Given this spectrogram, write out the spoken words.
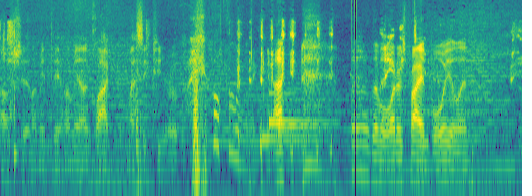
Oh shit, let me th- let me unclock my CPU real quick. oh my god. Oh, the water's probably boiling.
